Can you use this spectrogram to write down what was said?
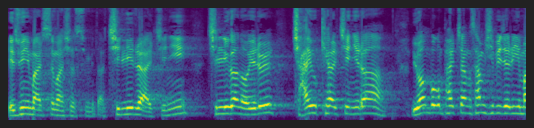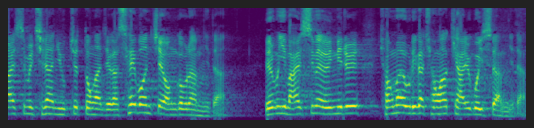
예수님이 말씀하셨습니다. 진리를 알지니 진리가 너희를 자유케 할지니라. 요한복음 8장 32절 이 말씀을 지난 6주 동안 제가 세 번째 언급을 합니다. 여러분 이 말씀의 의미를 정말 우리가 정확히 알고 있어야 합니다.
